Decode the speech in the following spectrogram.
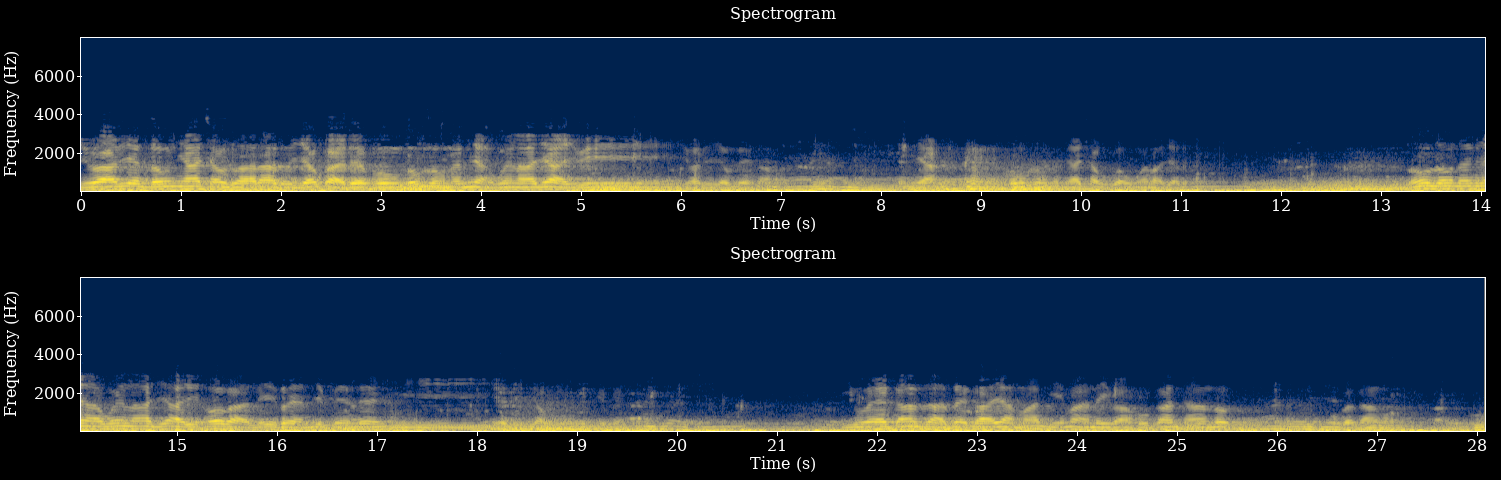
ယူအပြည့်၃ည6ဒွါရသို့ရောက်ကတဲ့ဘုံသုံးလုံးမမြဝင်လာကြ၍ယူအပြည့်ရောက်တဲ့အခါမှာတညဘုံလုံးမမြ6ခုကဝင်လာကြတယ် သုံးဆုံးသည်များဝင်လာကြ၏ဩဃလေးပဲမြစ်ပင်လည်းဤရဲ့ကြောင့်မြစ်ပင်ယဝကံသသက္ကာယမှာပြိမနိဗ္ဗာန်ဟူကံထံသို့ဘုဗကံကိုကူ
